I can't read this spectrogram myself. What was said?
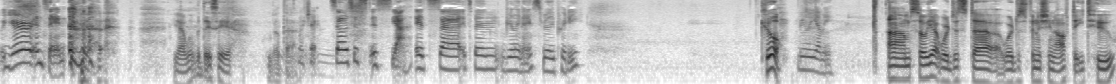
You're insane. yeah. yeah, what would they say about that? Not sure. So it's just it's yeah, it's uh, it's been really nice, really pretty. Cool. Really yummy. Um, so yeah, we're just uh, we're just finishing off day two.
